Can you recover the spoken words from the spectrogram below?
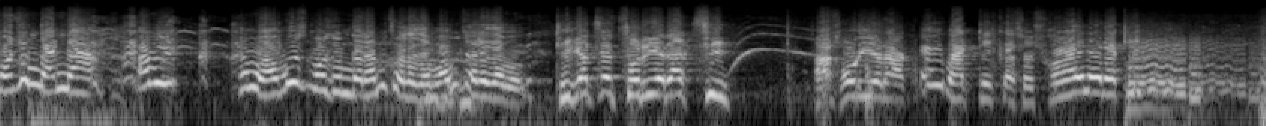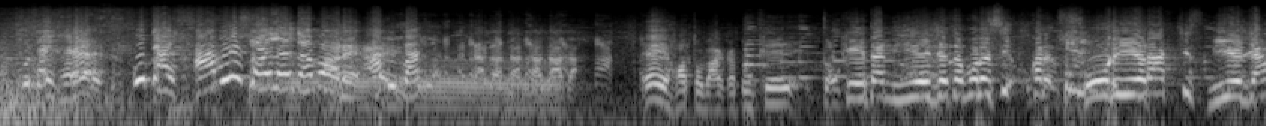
পছন্দ না আমি আমি অবুজ পছন্দ আমি চলে যাব চলে যাব। ঠিক আছে সরিয়ে রাখছি। হ্যাঁ, সরিয়ে রাখ। এইবার ঠিক আছে সরাই না রাখি। কোথায় হ্যাঁ কোথায়? আমি চলে যাব। রে এই হত ভাগা তোকে তোকে এটা নিয়ে যেতে বলেছি। সরিয়ে রাখছিস নিয়ে যা।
